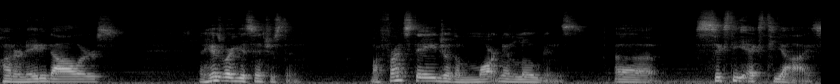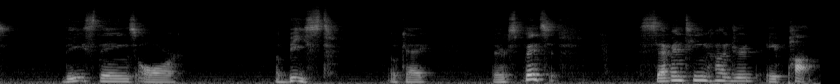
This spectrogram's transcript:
$180. And here's where it gets interesting. My front stage are the Martin and Logans, uh, 60 XTIs. These things are a beast, okay? They're expensive. 1700 a pop.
